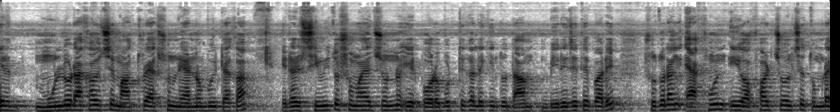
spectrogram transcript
এর মূল্য রাখা হচ্ছে মাত্র একশো নিরানব্বই টাকা। এটার সীমিত সময়ের জন্য এর পরবর্তীকালে কিন্তু দাম বেড়ে যেতে পারে। সুতরাং এখন এই অফার চলছে, তোমরা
